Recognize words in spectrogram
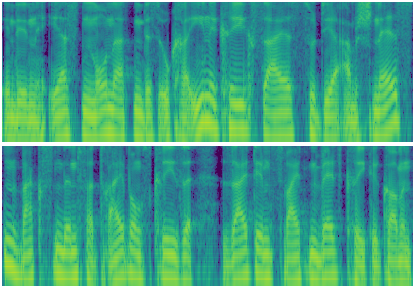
In den ersten Monaten des Ukraine-Kriegs sei es zu der am schnellsten wachsenden Vertreibungskrise seit dem Zweiten Weltkrieg gekommen.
